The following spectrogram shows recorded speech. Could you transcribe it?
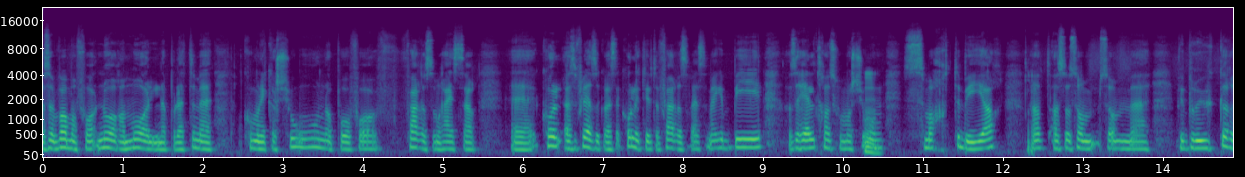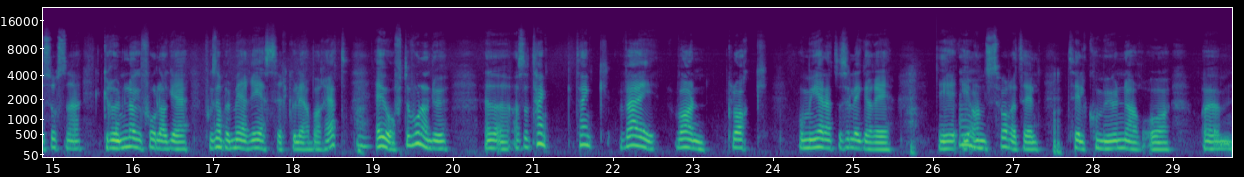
Altså hva man får når av målene på dette med kommunikasjon og på å få færre som reiser eh, altså flere som reiser kollektivt og færre som reiser med egen bil. Altså hele transformasjonen. Smarte byer. at, Altså som, som eh, vi bruker ressursene. Grunnlaget for å lage f.eks. mer resirkulerbarhet er jo ofte hvordan du eh, Altså tenk, tenk vei, vann, kloakk. Hvor mye av dette som ligger i, i, i ansvaret til, til kommuner og øhm,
